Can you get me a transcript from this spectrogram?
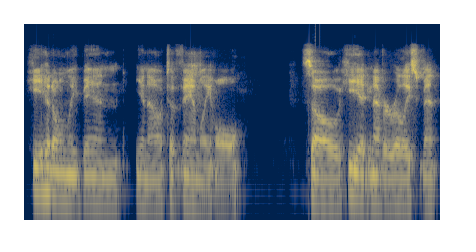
he had only been you know to Family Hole, so he had never really spent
